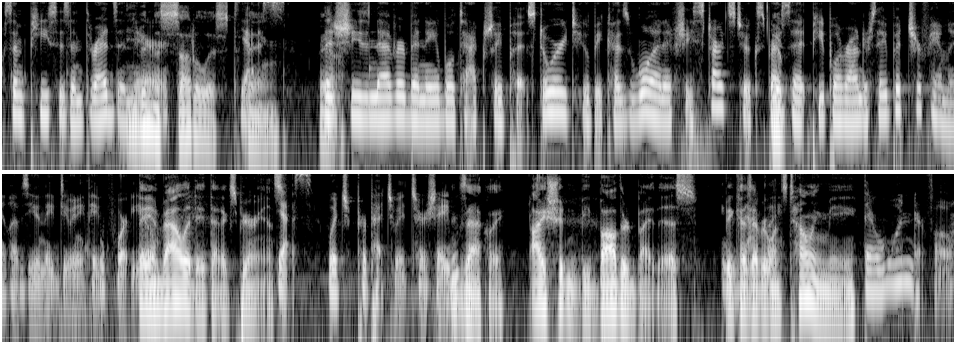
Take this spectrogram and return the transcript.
some pieces and threads in Even there. the subtlest yes. thing. Yeah. That she's never been able to actually put story to because one, if she starts to express it, people around her say, "But your family loves you and they do anything for you." They invalidate that experience. yes, which perpetuates her shame. Exactly. I shouldn't be bothered by this because Exactly. everyone's telling me. They're wonderful.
